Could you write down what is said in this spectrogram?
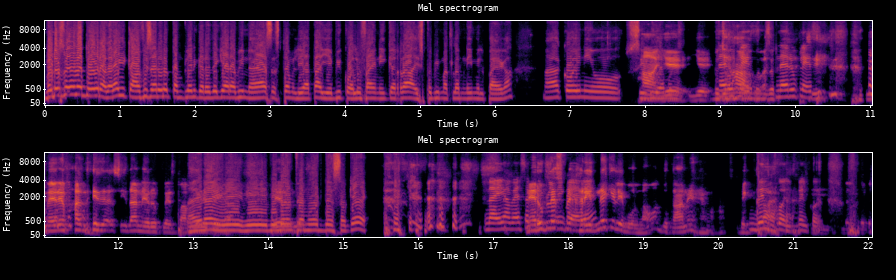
बट उसमें मैं देख रहा था ना कि काफ़ी सारे लोग कंप्लेन कर रहे थे कि यार अभी नया सिस्टम लिया था ये भी क्वालिफाई नहीं कर रहा इस पे भी मतलब नहीं मिल पाएगा। मैं कोई नहीं वो हाँ सीडी ये ये नेहरू हाँ, प्लेस नेहरू प्लेस सी- मेरे पास नहीं सीधा नेहरू प्लेस नहीं नहीं we we we don't promote this okay नहीं हम ऐसा नेहरू प्लेस में हैं। खरीदने के लिए बोल रहा हूँ दुकानें हैं वहाँ है। बिल्कुल बिल्कुल। हम्म, बिल्कुल।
